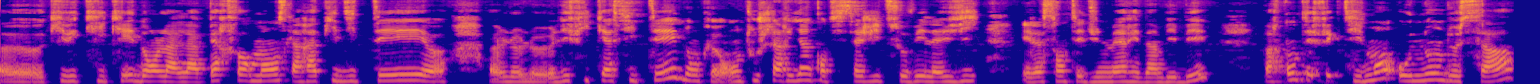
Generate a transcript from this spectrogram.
euh, qui, qui, qui, est dans la, la, performance, la rapidité, euh, l'efficacité. Donc on touche à rien quand il s'agit de sauver la vie et la santé d'une mère et d'un bébé. Par contre, effectivement, au nom de ça,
